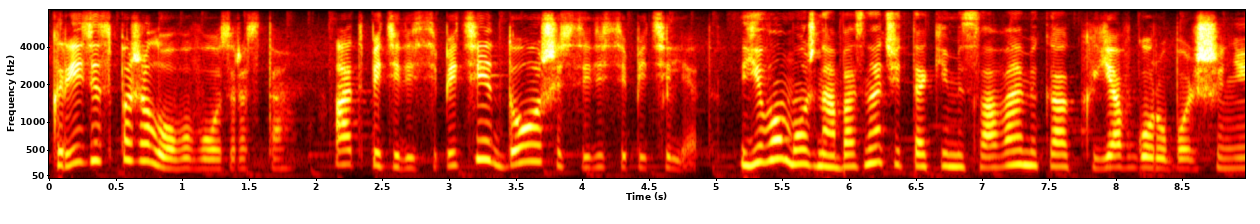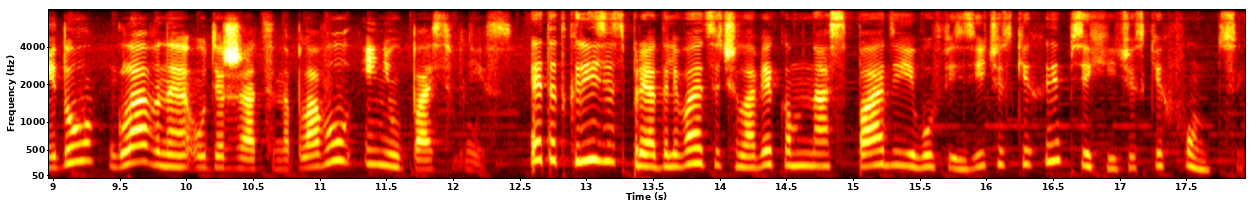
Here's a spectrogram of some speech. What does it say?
Кризис пожилого возраста от 55 до 65 лет. Его можно обозначить такими словами, как «я в гору больше не иду, главное удержаться на плаву и не упасть вниз». Этот кризис преодолевается человеком на спаде его физических и психических функций.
